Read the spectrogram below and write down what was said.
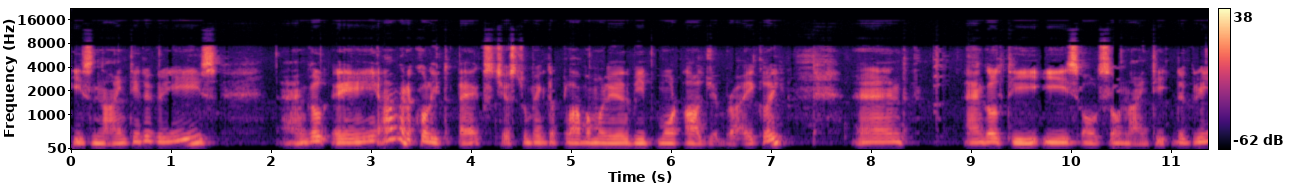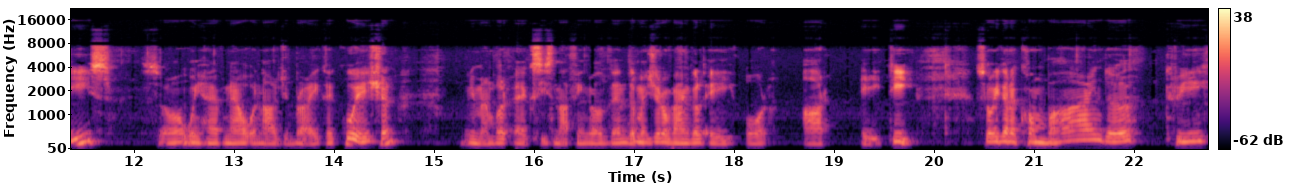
is 90 degrees, angle A, I'm going to call it X just to make the problem a little bit more algebraically. And angle T is also 90 degrees. So we have now an algebraic equation. Remember, X is nothing other than the measure of angle A or RAT. So we're going to combine the three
